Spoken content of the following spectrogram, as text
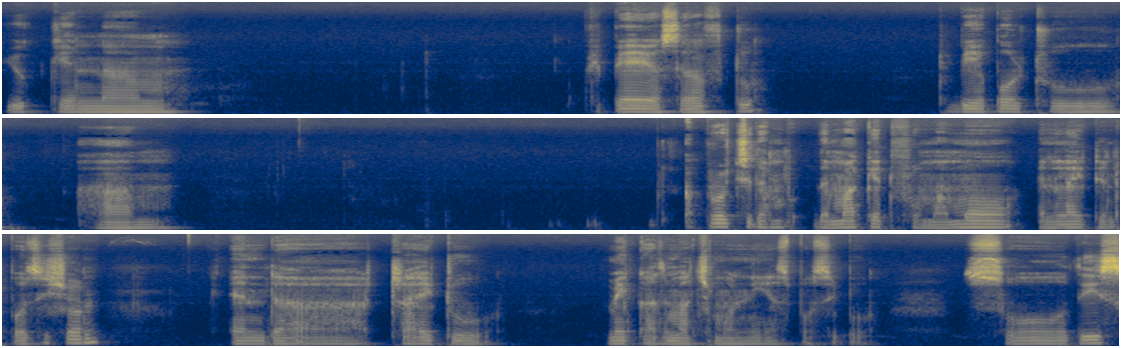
you can um, prepare yourself to to be able to um, approach the, the market from a more enlightened position and uh, try to make as much money as possible. So this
